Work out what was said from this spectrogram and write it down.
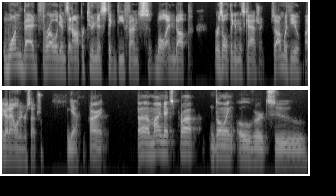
one bad throw against an opportunistic defense will end up resulting in this cashing. So I'm with you. I got Allen interception. Yeah. All right. Uh, my next prop going over to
